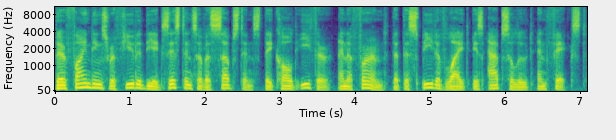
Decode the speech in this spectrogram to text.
Their findings refuted the existence of a substance they called ether and affirmed that the speed of light is absolute and fixed.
